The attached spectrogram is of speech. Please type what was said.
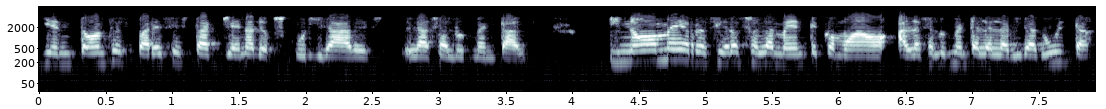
Y entonces parece estar llena de obscuridades la salud mental. Y no me refiero solamente como a, la salud mental en la vida adulta,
